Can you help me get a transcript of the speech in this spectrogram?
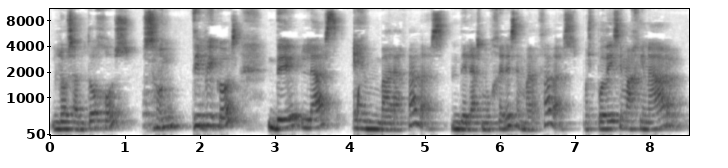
los antojos son típicos de las embarazadas, de las mujeres embarazadas. Os podéis imaginar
